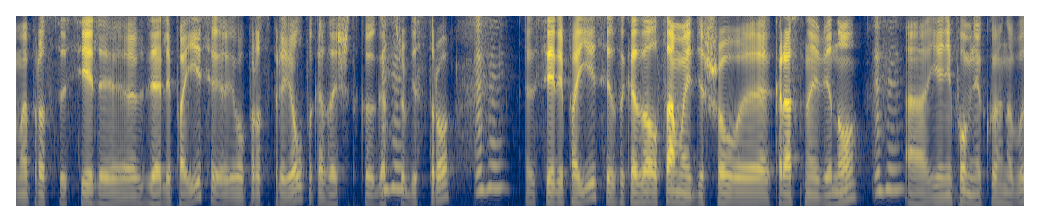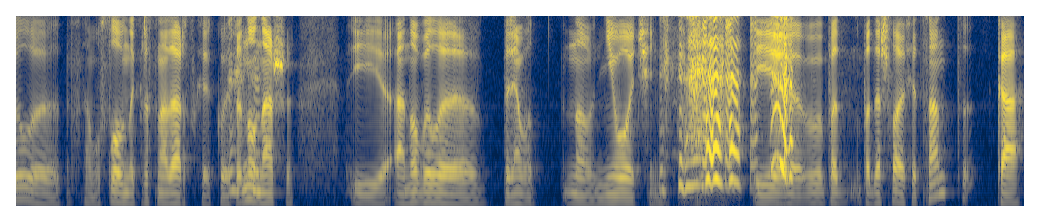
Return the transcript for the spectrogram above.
мы просто сели, взяли поесть, я его просто привел показать, что такое гастробистро. Мгм, Э, Сели поесть, я заказал самое дешевое красное вино. А, Я не помню, какое оно было, там условно краснодарское какое-то, ну наше. И оно было прям вот, ну, не очень. И э, под- подошла официантка,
